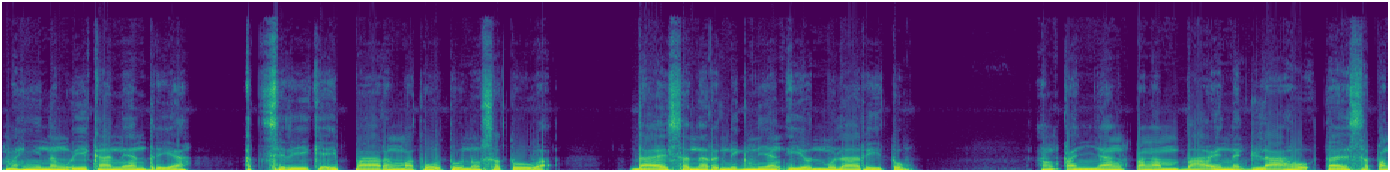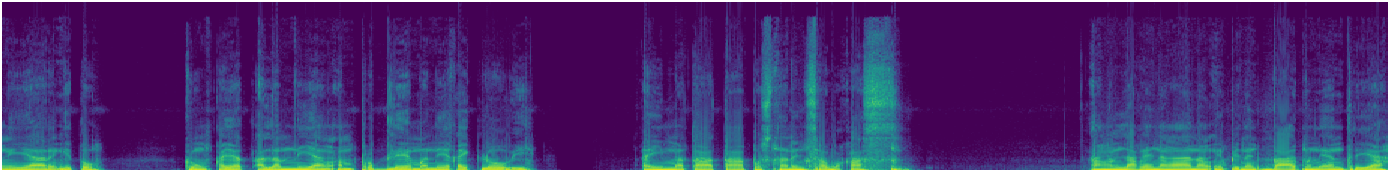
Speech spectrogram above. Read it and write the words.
Mahinang wika ni Andrea at si Ricky ay parang matutunaw sa tuwa dahil sa narinig niyang iyon mula rito. Ang kanyang pangamba ay naglaho dahil sa pangyayaring ito kung kaya't alam niyang ang problema niya kay Chloe ay matatapos na rin sa wakas. Ang laki na nga ng ipinagbago ni Andrea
